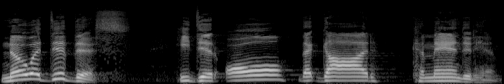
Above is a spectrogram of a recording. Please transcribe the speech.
Noah did this. He did all that God commanded him.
